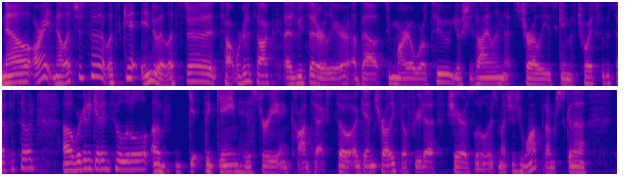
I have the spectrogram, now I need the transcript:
Now, all right. Now let's just uh, let's get into it. Let's uh, talk. We're gonna talk, as we said earlier, about Super Mario World Two, Yoshi's Island. That's Charlie's game of choice for this episode. Uh, we're gonna get into a little of get the game history and context. So again, Charlie, feel free to share as little or as much as you want, but I'm just gonna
